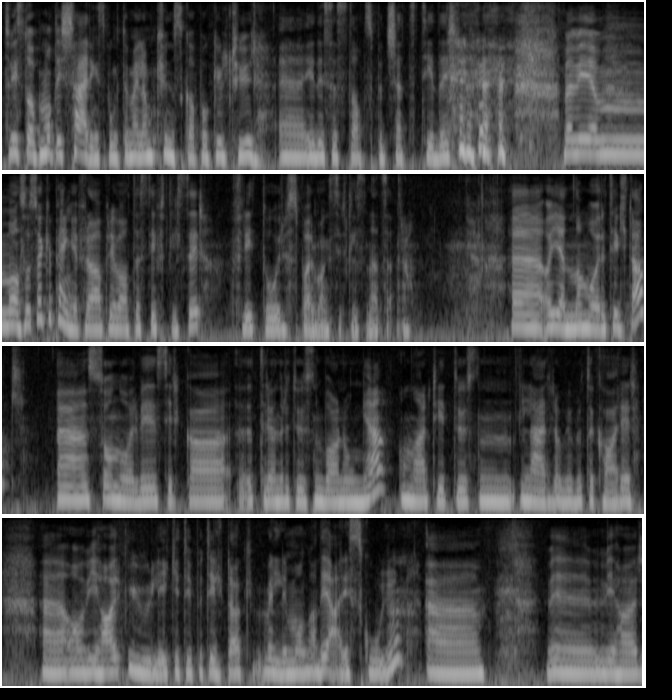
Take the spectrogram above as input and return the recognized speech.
Så vi står på en måte i skjæringspunktet mellom kunnskap og kultur eh, i disse statsbudsjettider. Men vi mm, må også søke penger fra private stiftelser, Fritt Ord, Sparebankstiftelsen etc. Eh, og gjennom våre tiltak så når vi ca. 300 000 barn og unge, og nær 10 000 lærere og bibliotekarer. Eh, og vi har ulike typer tiltak, veldig mange av de er i skolen. Eh, vi, har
